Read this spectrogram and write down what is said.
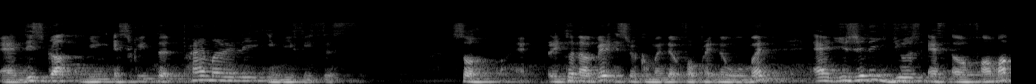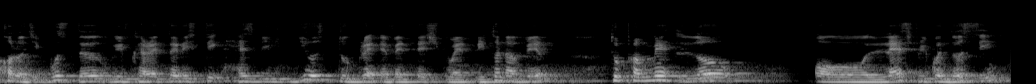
and this drug being excreted primarily in the feces. So, ritonavir is recommended for pregnant women and usually used as a pharmacology booster with characteristic has been used to great advantage when ritonavir to permit low or less frequent dosing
